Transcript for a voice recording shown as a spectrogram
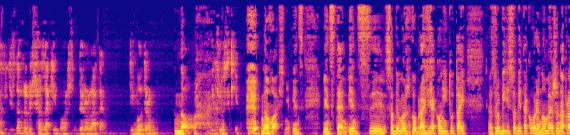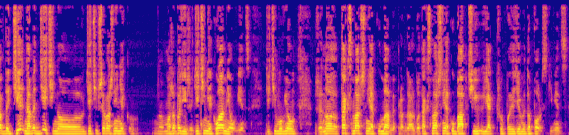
A, widzisz, dobrze być ślązakiem, bo masz wtedy roladę i modrą. No. I kluskiem. No właśnie, więc, więc ten, więc y, sobie możesz wyobrazić, jak oni tutaj zrobili sobie taką renomę, że naprawdę dzie, nawet dzieci, no dzieci przeważnie nie, no, można powiedzieć, że dzieci nie kłamią, więc dzieci mówią, że no tak smacznie jak u mamy, prawda? Albo tak smacznie jak u babci, jak pojedziemy do Polski, więc,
